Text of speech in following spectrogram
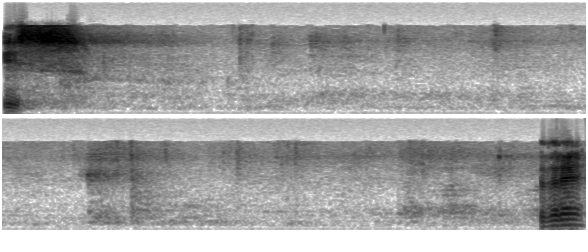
Peace. Πρόεδρε,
